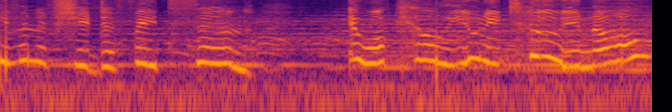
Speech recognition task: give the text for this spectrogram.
Even if she defeats Sin, it will kill Uni too, you know?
